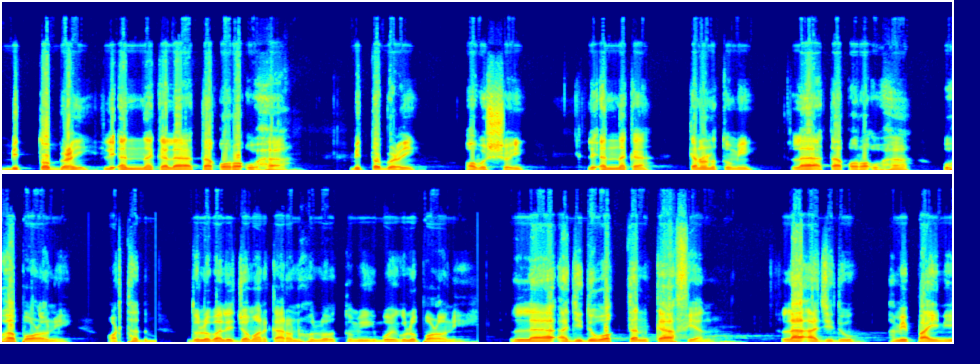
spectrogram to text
বিত্তব'i লিআন্নাকা লা তাকরাউহা বিত্তব'i অবশ্যই লিআন্নাকা কেননা তুমি লা তাকরাউহা উহা পড়নি অর্থাৎ ধুলোবালি জমার কারণ হলো তুমি বইগুলো পড়নি লা আজিদু ওয়াক্তান কাফিয়ান লা আজিদু আমি পাইনি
